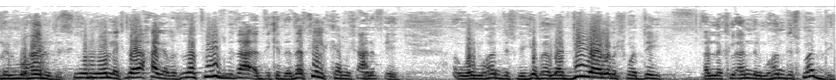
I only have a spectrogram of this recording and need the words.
للمهندس. يقول يقول لك ده حاجة بس ده فلوس بتاع قد كده. ده سلكه مش عارف إيه. والمهندس بيجيبها مادية ولا مش مادية؟ قال لك لأن المهندس مادي.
